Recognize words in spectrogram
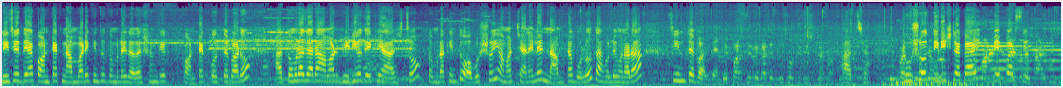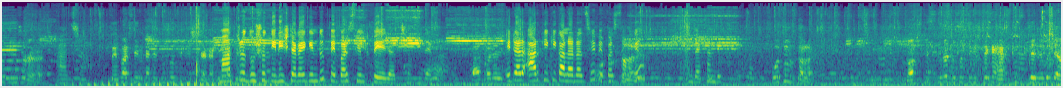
নিচে দেওয়া কন্ট্যাক্ট নাম্বারে কিন্তু তোমরা এই দাদার সঙ্গে কন্ট্যাক্ট করতে পারো। আর তোমরা যারা আমার ভিডিও দেখে আসছো তোমরা কিন্তু অবশ্যই আমার চ্যানেলের নামটা বলো তাহলে ওনারা চিনতে পারবেন। কাছে দুশো তিরিশ আচ্ছা দুশো তিরিশ টাকায় পেপার তিনশো টাকা। আচ্ছা। পেপার কাছে টাকা মাত্র? দুশো তিরিশ টাকায় কিন্তু পেপার সিল্ক পেয়ে যাচ্ছে দেখো। তারপরে এটার আর কি কি কালার আছে পেপার সিল্কে দেখান দেখি। প্রচুর কালার দশ পিস দিলে টাকা এক পিস নেবে টাকা?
